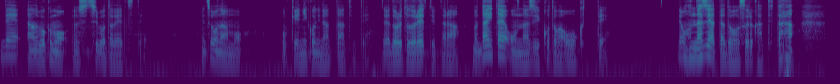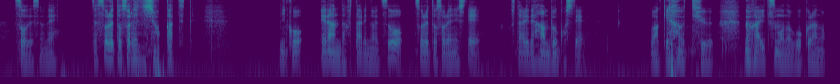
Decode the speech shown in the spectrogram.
て。で、あの僕も、よし、絞ったでっつって。長男も、OK2 個になったって言ってじゃあどれとどれって言ったら、まあ、大体同じことが多くってで同じやったらどうするかって言ったらそうですよねじゃあそれとそれにしよっかって言って2個選んだ2人のやつをそれとそれにして2人で半分こして分け合うっていうのがいつもの僕らの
